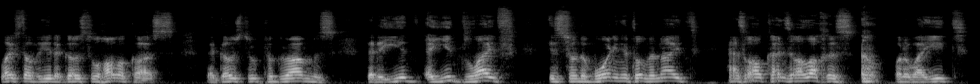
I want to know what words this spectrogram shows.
lifestyle of a yid that goes through holocausts, that goes through pogroms, that a yid, a yid life is from the morning until the night, has all kinds of halachas. what do I eat?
